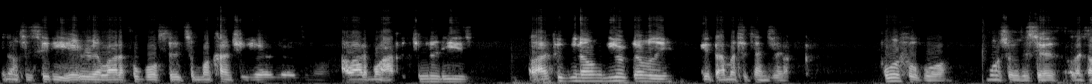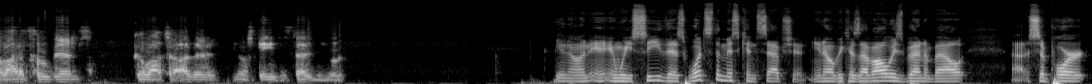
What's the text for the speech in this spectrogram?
you know, it's a city area. A lot of football states, some more country areas. You know, a lot of more opportunities. A lot of people, you know, New York don't really get that much attention for football. More so to say, like a lot of programs go out to other you know states instead of New York. You know, and, and we see this. What's the misconception? You know, because I've always been about uh, support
